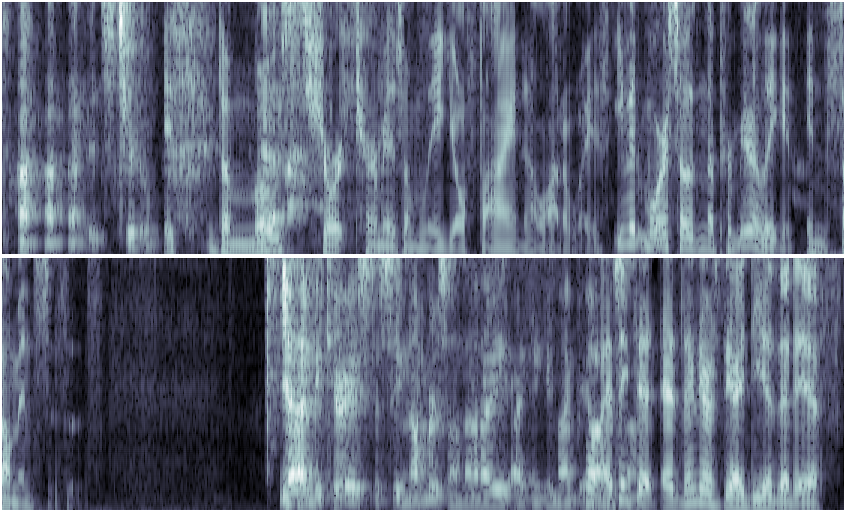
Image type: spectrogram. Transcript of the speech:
it's true. It's the most yeah. short-termism league you'll find in a lot of ways, even more so than the Premier League in, in some instances. Yeah, I'd be curious to see numbers on that. I, I think it might be. Well, I think that I think there's the idea that if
